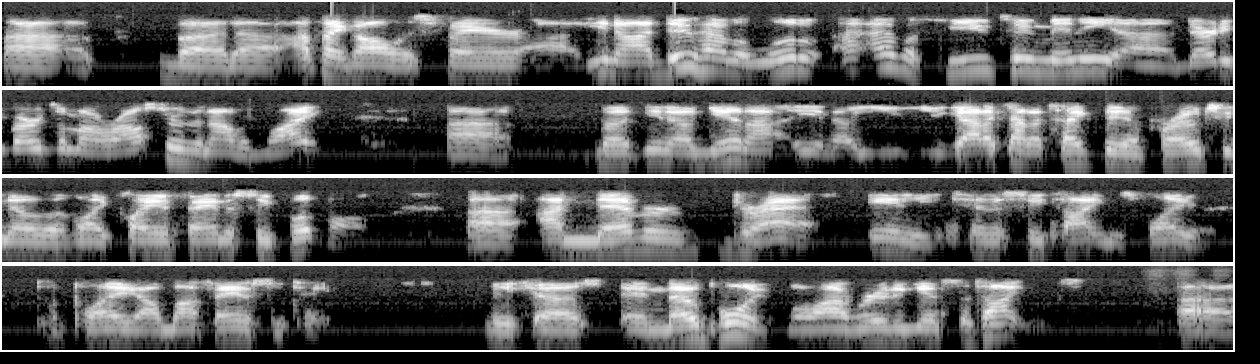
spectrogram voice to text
uh, but uh, I think all is fair. Uh, you know, I do have a little. I have a few too many uh, dirty birds on my roster than I would like. But you know, again, I you know you you got to kind of take the approach, you know, of like playing fantasy football uh, I never draft any Tennessee Titans player to play on my fantasy team because at no point will I root against the Titans. Uh,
